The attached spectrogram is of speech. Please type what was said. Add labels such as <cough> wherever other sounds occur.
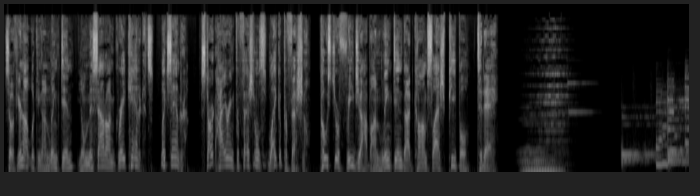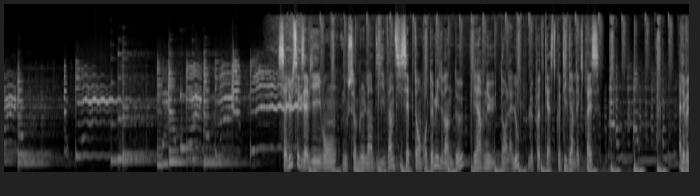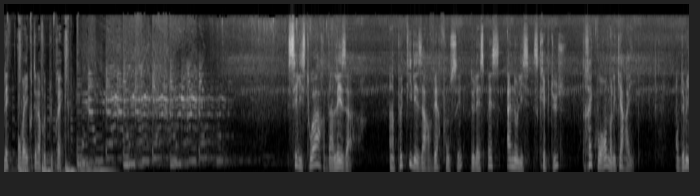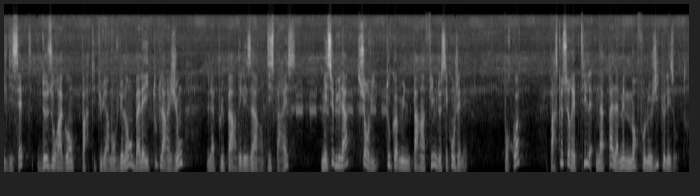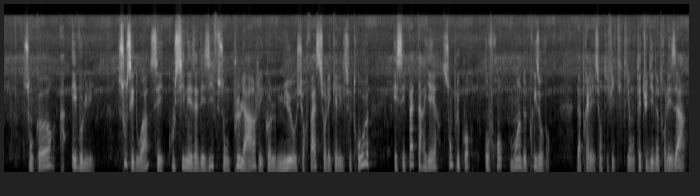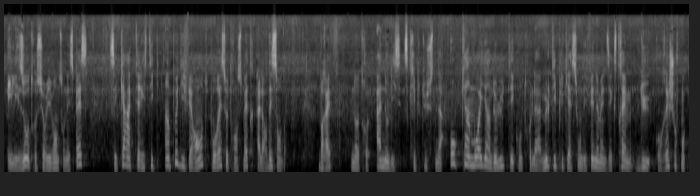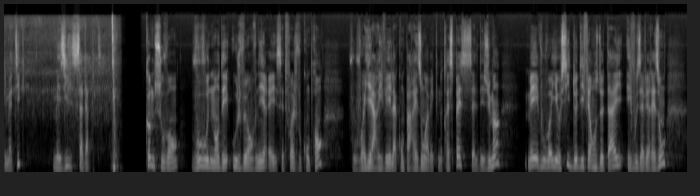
So if you're not looking on LinkedIn, you'll miss out on great candidates like Sandra. Start hiring professionals like a professional. Post your free job on linkedin.com/people today. Salut, c'est Xavier Yvon. Nous sommes le lundi 26 septembre 2022. Bienvenue dans La Loupe, le podcast quotidien de l'Express. Allez, venez, on va écouter l'info de plus près. C'est l'histoire d'un lézard. Un petit lézard vert foncé de l'espèce Anolis scriptus, très courant dans les Caraïbes. En 2017, deux ouragans particulièrement violents balayent toute la région. La plupart des lézards disparaissent, mais celui-là survit, tout comme une part infime de ses congénères. Pourquoi? Parce que ce reptile n'a pas la même morphologie que les autres. Son corps a évolué. Sous ses doigts, ses coussinets adhésifs sont plus larges et collent mieux aux surfaces sur lesquelles il se trouve, et ses pattes arrière sont plus courtes, offrant moins de prise au vent. D'après les scientifiques qui ont étudié notre lézard et les autres survivants de son espèce, ces caractéristiques un peu différentes pourraient se transmettre à leurs descendants. Bref, notre Anolis scriptus n'a aucun moyen de lutter contre la multiplication des phénomènes extrêmes dus au réchauffement climatique, mais il s'adapte. Comme souvent, vous vous demandez où je veux en venir et cette fois je vous comprends. Vous voyez arriver la comparaison avec notre espèce, celle des humains, mais vous voyez aussi deux différences de taille et vous avez raison.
